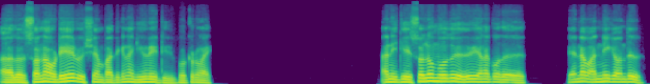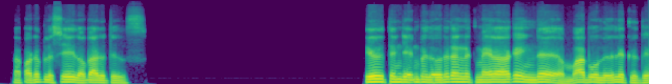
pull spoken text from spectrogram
அது சொன்ன ஒரே விஷயம் பார்த்தீங்கன்னா யூனிட்டி போட்டுருவாய் அன்னைக்கு சொல்லும்போது எனக்கு ஒரு என்ன அன்னைக்கு வந்து நான் படத்தில் சேவ் அபவுட் இருபத்தஞ்சு எண்பது வருடங்களுக்கு மேலாக இந்த மார்போல் இருக்குது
